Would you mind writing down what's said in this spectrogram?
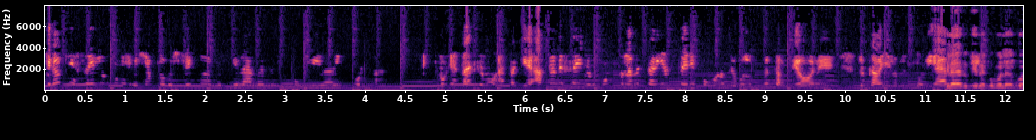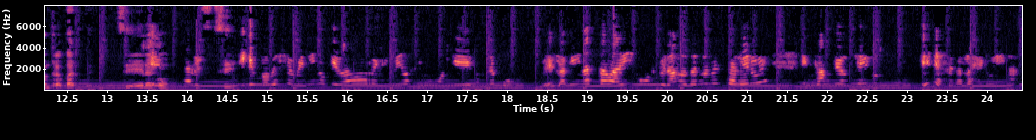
creo que Sailor Moon es el ejemplo perfecto de por qué la representatividad importa. Porque hasta, ese, hasta que antes de Sailor Moon solamente habían series como, no sé, con los supercampeones, los caballeros zodiaco. Claro, que era como la contraparte. Sí, era Eh, como... Sí, y que el papel femenino quedaba recluido así como que, no sé, pues, eh, la mina estaba ahí como esperando eternamente al héroe, en cambio en Sailor Moon, ellas eran las heroínas.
